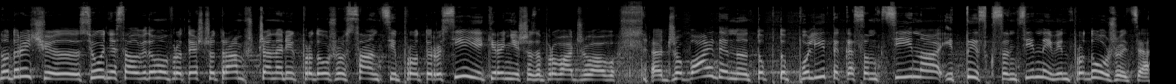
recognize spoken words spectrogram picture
Ну до речі, сьогодні стало відомо про те, що Трамп ще на рік продовжив санкції проти Росії, які раніше запроваджував е, Джо Байден. Тобто політика санкційна і тиск санкційний він продовжується.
